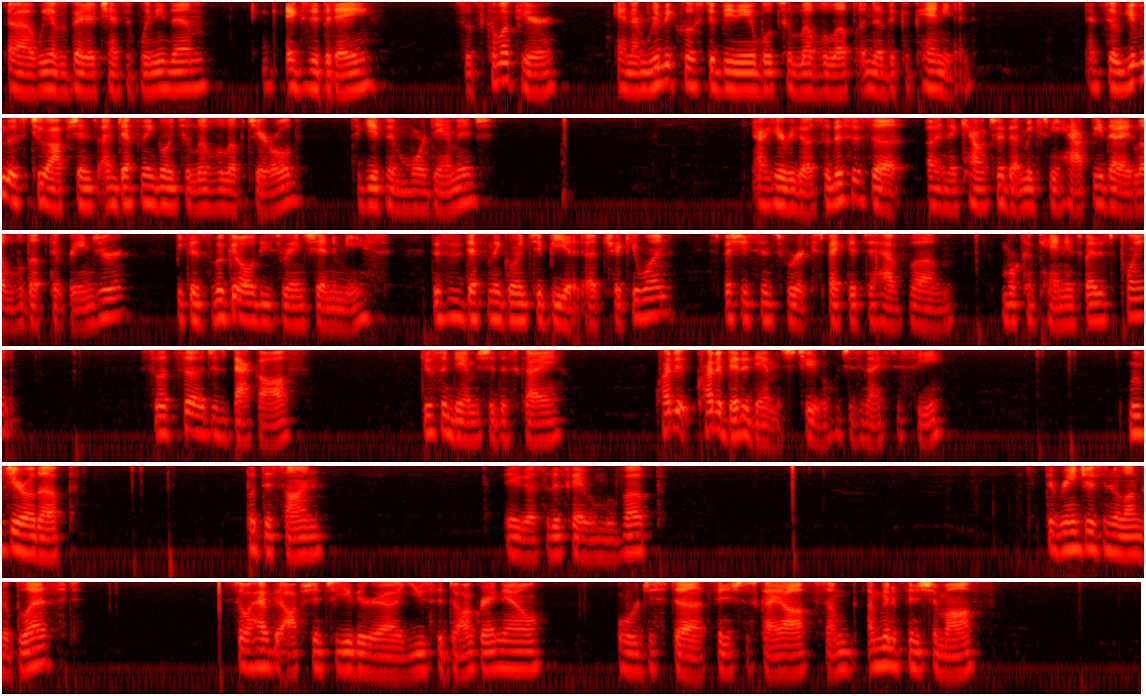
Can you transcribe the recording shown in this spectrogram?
uh, we have a better chance of winning them. Exhibit A. So let's come up here, and I'm really close to being able to level up another companion. And so given those two options, I'm definitely going to level up Gerald to give him more damage. Now here we go. So this is a an encounter that makes me happy that I leveled up the ranger because look at all these ranged enemies. This is definitely going to be a, a tricky one, especially since we're expected to have um, more companions by this point. So let's uh, just back off, deal some damage to this guy. Quite a, quite a bit of damage too, which is nice to see. Move Gerald up. Put this on. There you go. So this guy will move up. The ranger is no longer blessed. So I have the option to either uh, use the dog right now or just uh, finish this guy off. So I'm, I'm going to finish him off.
